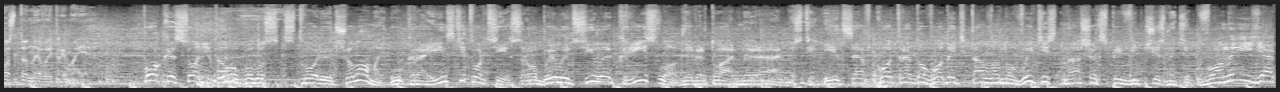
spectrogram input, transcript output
просто не витримає. Поки Sony та Oculus створюють шоломи, українські творці зробили ціле крісло для віртуальної реальності, і це вкотре доводить талановитість наших співвітчизників. Вони, як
